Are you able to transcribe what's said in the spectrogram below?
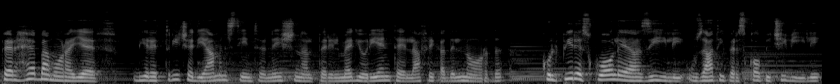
Per Heba Morayev, direttrice di Amnesty International per il Medio Oriente e l'Africa del Nord, colpire scuole e asili usati per scopi civili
